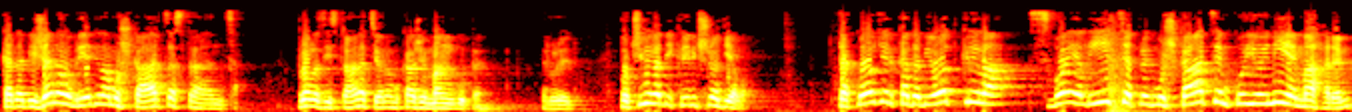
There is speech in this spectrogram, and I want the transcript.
Kada bi žena uvrijedila muškarca stranca, prolazi stranac i ona mu kaže mangupe. Jel u redu? Počinila bi krivično djelo. Također, kada bi otkrila svoje lice pred muškarcem koji joj nije mahrem,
